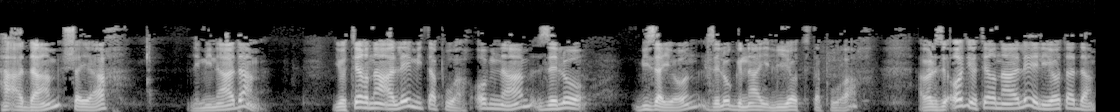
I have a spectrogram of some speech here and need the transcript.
האדם שייך למין האדם. יותר נעלה מתפוח. אמנם זה לא ביזיון, זה לא גנאי להיות תפוח, אבל זה עוד יותר נעלה להיות אדם.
